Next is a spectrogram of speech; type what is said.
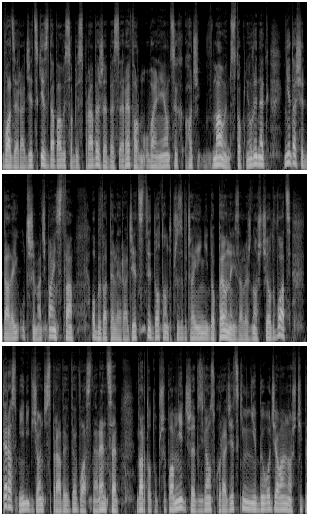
Władze radzieckie zdawały sobie sprawę, że bez reform uwalniających choć w małym stopniu rynek nie da się dalej utrzymać państwa. Obywatele radzieccy, dotąd przyzwyczajeni do pełnej zależności od władz, teraz mieli wziąć sprawy we własne ręce. Warto tu przypomnieć, że w Związku Radzieckim nie było działalności prywatnej.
